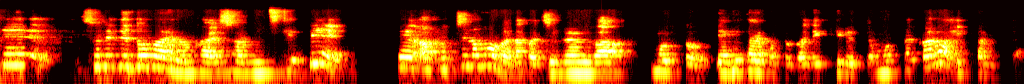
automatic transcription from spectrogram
で、それでドバイの会社を見つけて、で、あ、こっちの方がなんか自分がもっとやりたいことができるって思ったから行ったみたい、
